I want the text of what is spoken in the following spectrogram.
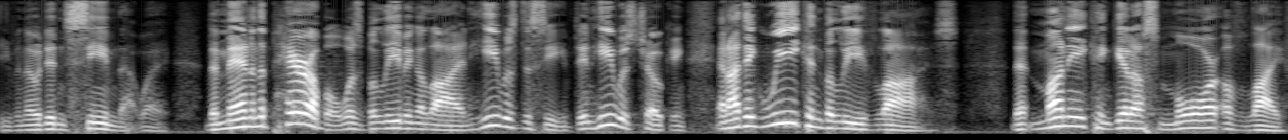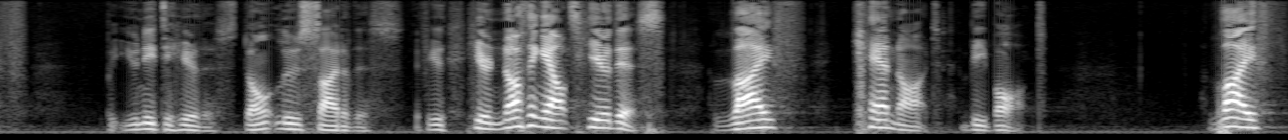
even though it didn't seem that way. The man in the parable was believing a lie and he was deceived and he was choking. And I think we can believe lies that money can get us more of life. But you need to hear this. Don't lose sight of this. If you hear nothing else, hear this. Life cannot be bought. Life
